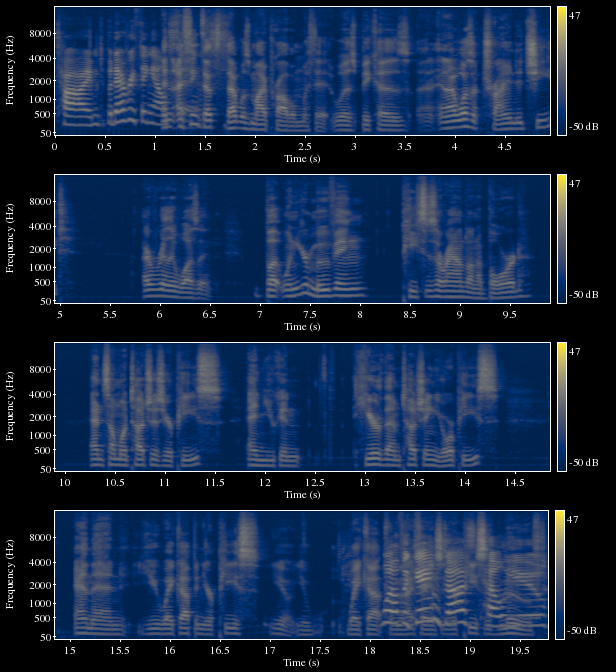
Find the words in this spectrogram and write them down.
timed but everything else And I think that's that was my problem with it was because and I wasn't trying to cheat. I really wasn't. But when you're moving pieces around on a board and someone touches your piece and you can hear them touching your piece and then you wake up and your piece you you wake up well the game phase and your does tell you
